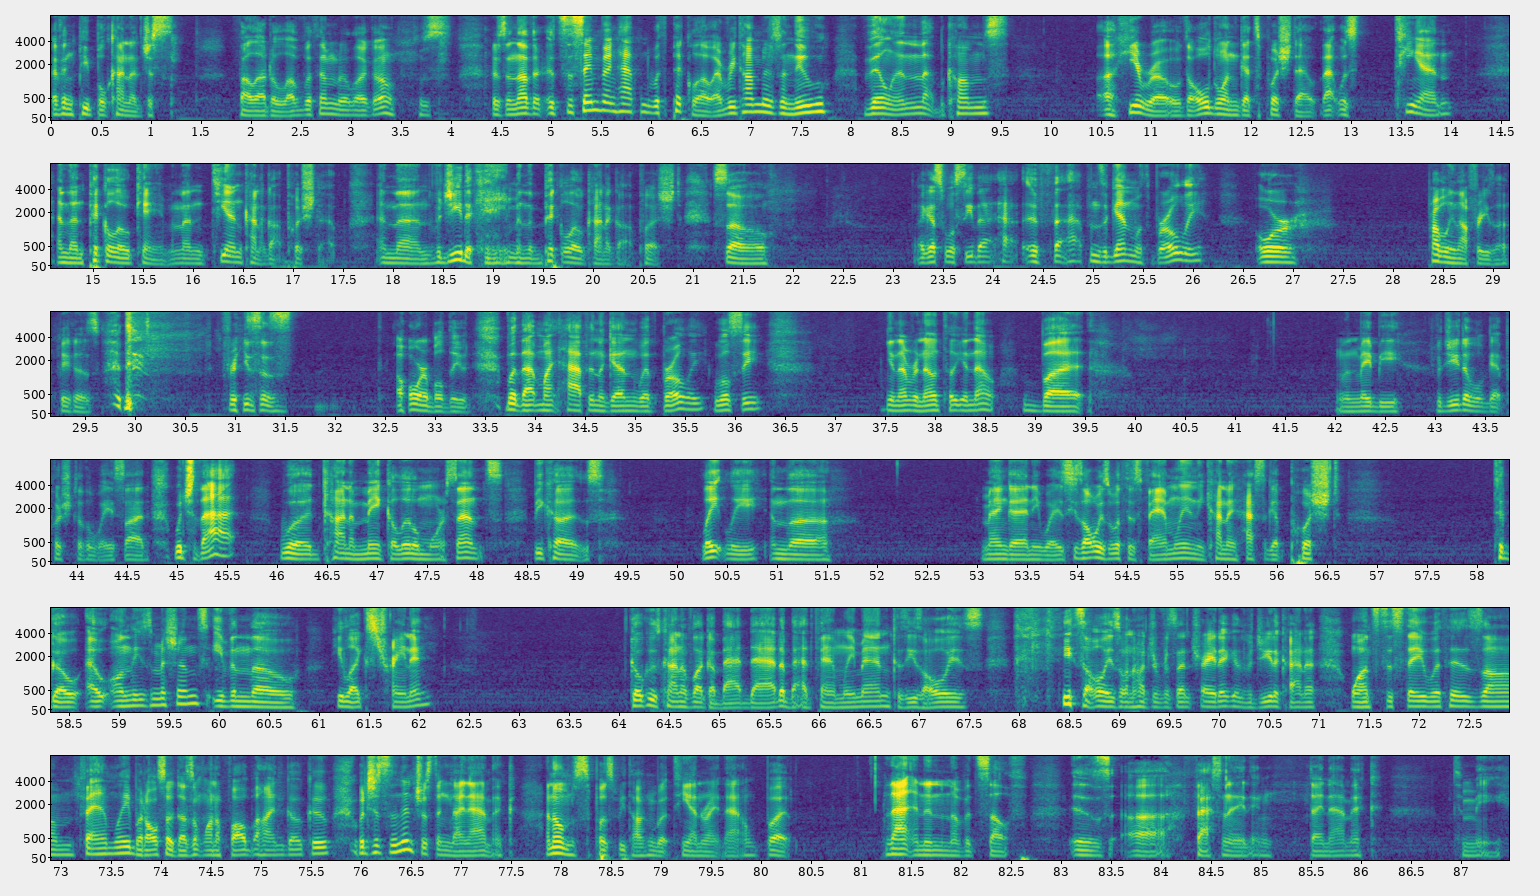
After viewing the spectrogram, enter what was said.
I think people kind of just fell out of love with him. They're like, oh, there's, there's another. It's the same thing happened with Piccolo. Every time there's a new villain that becomes a hero, the old one gets pushed out. That was Tien, and then Piccolo came, and then Tien kind of got pushed out, and then Vegeta came, and then Piccolo kind of got pushed. So, I guess we'll see that ha- if that happens again with Broly, or probably not Frieza because Frieza's a horrible dude. But that might happen again with Broly. We'll see. You never know till you know. But then maybe Vegeta will get pushed to the wayside, which that would kind of make a little more sense because lately in the manga anyways, he's always with his family and he kind of has to get pushed to go out on these missions even though he likes training Goku's kind of like a bad dad, a bad family man, because he's always he's always one hundred percent trading, and Vegeta kind of wants to stay with his um, family, but also doesn't want to fall behind Goku, which is an interesting dynamic. I know I'm supposed to be talking about Tien right now, but that in and of itself is a fascinating dynamic to me.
